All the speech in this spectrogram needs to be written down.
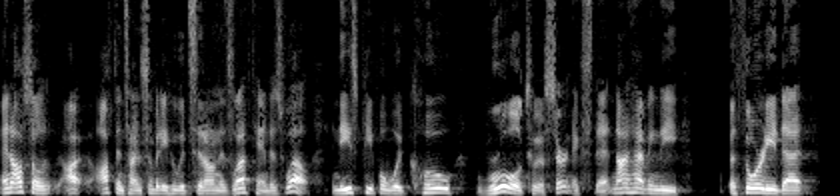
and also uh, oftentimes somebody who would sit on his left hand as well. And these people would co-rule to a certain extent, not having the authority that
